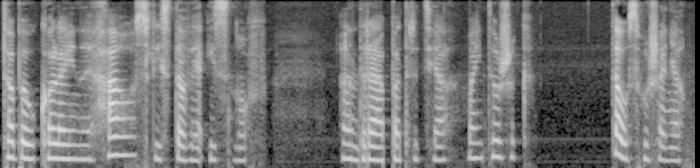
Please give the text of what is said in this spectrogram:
To był kolejny chaos listowia i snów. Andrea Patrycja Majturzyk. Do usłyszenia.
